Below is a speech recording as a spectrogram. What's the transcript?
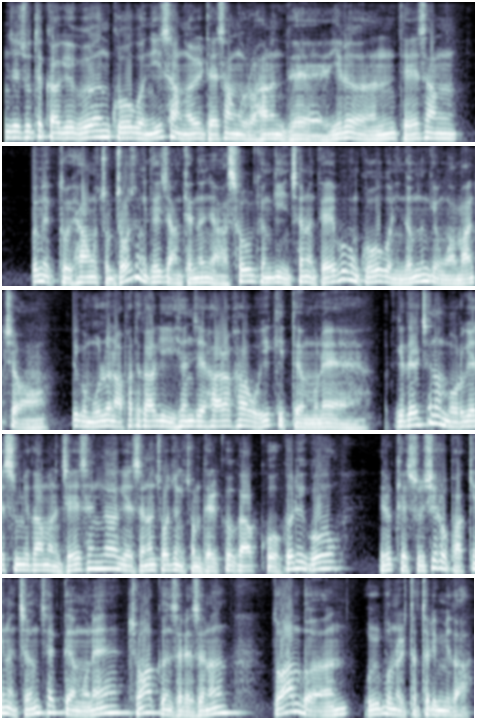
현재 주택 가격은 9억 원 이상을 대상으로 하는데 이런 대상 금액도 향후 좀 조정이 되지 않겠느냐. 서울, 경기, 인천은 대부분 9억 원이 넘는 경우가 많죠. 그리고 물론 아파트 가격이 현재 하락하고 있기 때문에 어떻게 될지는 모르겠습니다만 제 생각에서는 조정이 좀 될 것 같고 그리고 이렇게 수시로 바뀌는 정책 때문에 종합건설에서는 또 한 번 울분을 터뜨립니다.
